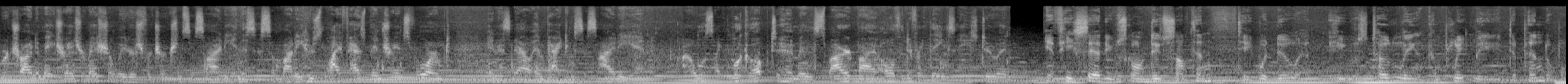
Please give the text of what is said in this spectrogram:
We're trying to make transformational leaders for church and society, and this is somebody whose life has been transformed and is now impacting society. And I almost like look up to him, inspired by all the different things that he's doing. If he said he was going to do something, he would do it. He was totally and completely dependable.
